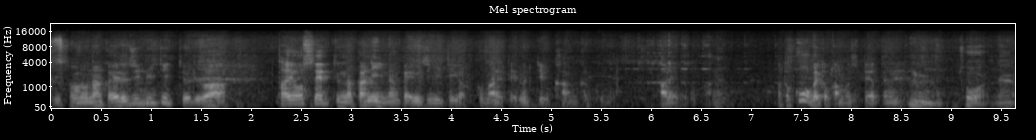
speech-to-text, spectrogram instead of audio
じ、そのなんか LGBT っていうよりは多様性っていう中になんか LGBT が含まれてるっていう感覚のパレードとかね。あと神戸とかもずっとやってるんでうんそうやね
